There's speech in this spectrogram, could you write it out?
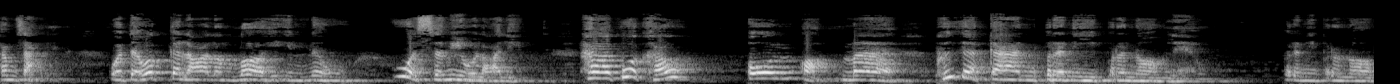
คำสั่งว่าแต่วักกลอัลลอฮิอินนะฮูฮุวสมีอุลอาลีหากพวกเขาโอนออกมา เพื่อการประนีประนอมแล้ว ประนีประนอม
